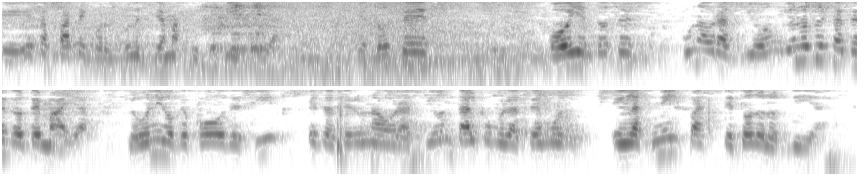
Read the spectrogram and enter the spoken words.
eh, esa parte que corresponde que se llama justicia. Entonces, hoy entonces una oración, yo no soy sacerdote maya, lo único que puedo decir es hacer una oración tal como la hacemos en las milpas de todos los días.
